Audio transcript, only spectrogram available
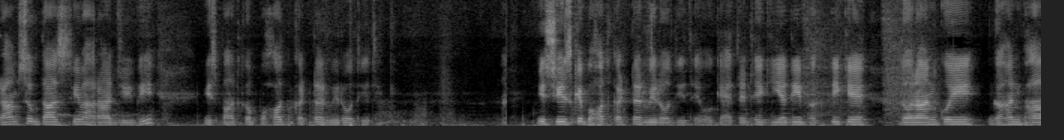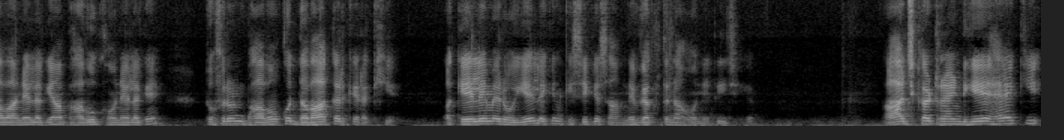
राम सुखदास जी महाराज जी भी इस बात का बहुत कट्टर विरोधी थे। इस चीज़ के बहुत कट्टर विरोधी थे। वो कहते थे कि यदि भक्ति के दौरान कोई गहन भाव आने लगे या भावुक होने लगे तो फिर उन भावों को दबा करके रखिए। अकेले में रोइए, लेकिन किसी के सामने व्यक्त ना होने दीजिए। आज का ट्रेंड ये है कि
